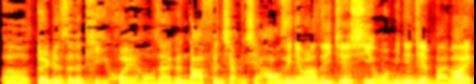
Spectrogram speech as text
呃对人生的体会，然后再跟大家分享一下。好，我是英文老师杰西，我们明天见，拜拜。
